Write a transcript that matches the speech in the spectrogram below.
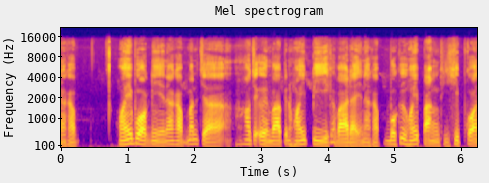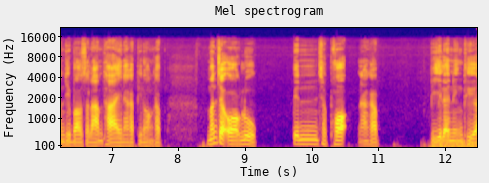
นะครับ หอยพวกนี้นะครับ มันจะเขาจะเอ่นว่าเป็นหอยปีกับว่าใดนะครับบ่คือหอยปังที่คลิปก่อนที่เบาสลามไทยนะครับ พี่น้องครับ มันจะออกลูกเป็นเฉพาะนะครับ ปีละหนึ่งเทือ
